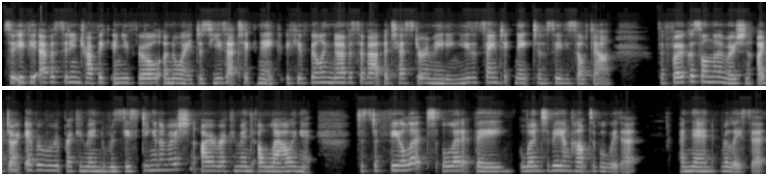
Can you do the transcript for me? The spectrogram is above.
So if you ever sit in traffic and you feel annoyed, just use that technique. If you're feeling nervous about a test or a meeting, use the same technique to soothe yourself down. So focus on the emotion. I don't ever recommend resisting an emotion. I recommend allowing it just to feel it, let it be, learn to be uncomfortable with it, and then release it.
